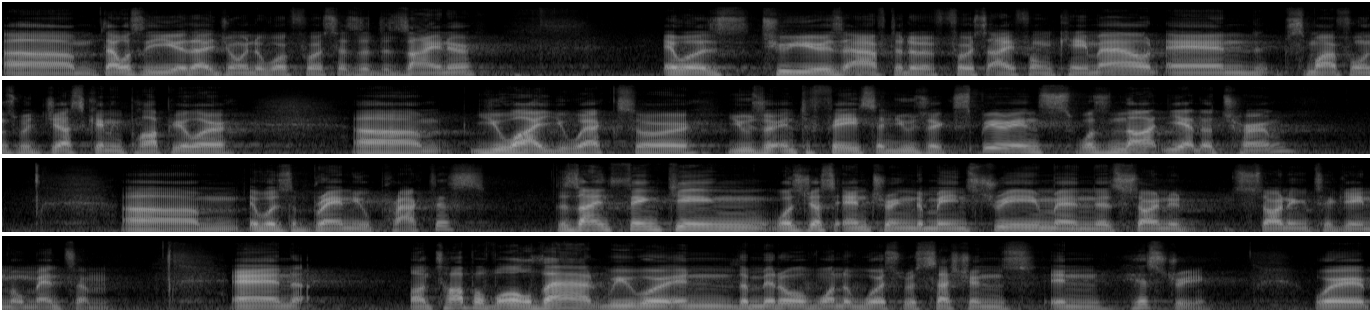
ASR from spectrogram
Um, that was the year that I joined the workforce as a designer. It was two years after the first iPhone came out, and smartphones were just getting popular. Um, UI, UX, or user interface and user experience, was not yet a term. Um, it was a brand new practice. Design thinking was just entering the mainstream, and it's starting, starting to gain momentum. And on top of all that, we were in the middle of one of the worst recessions in history, where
